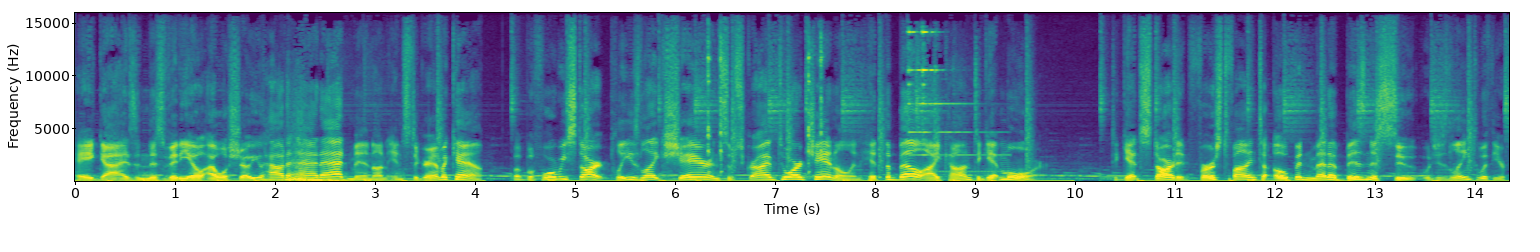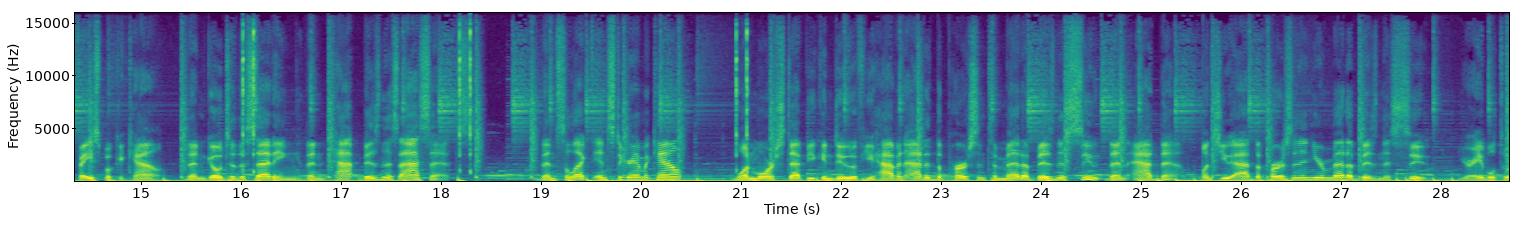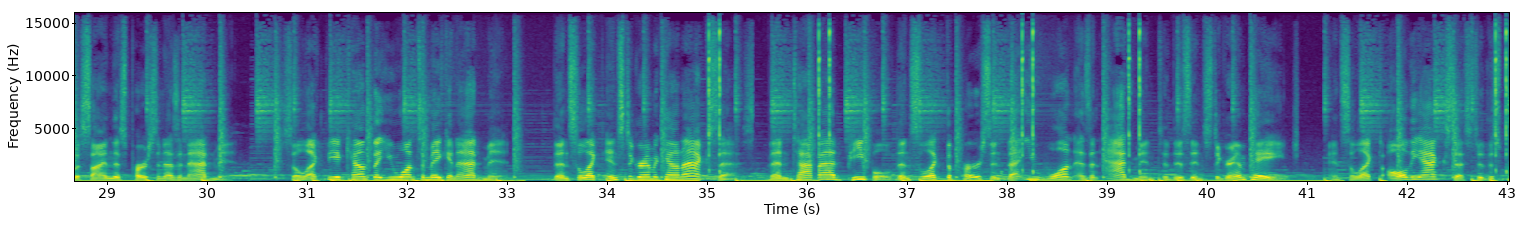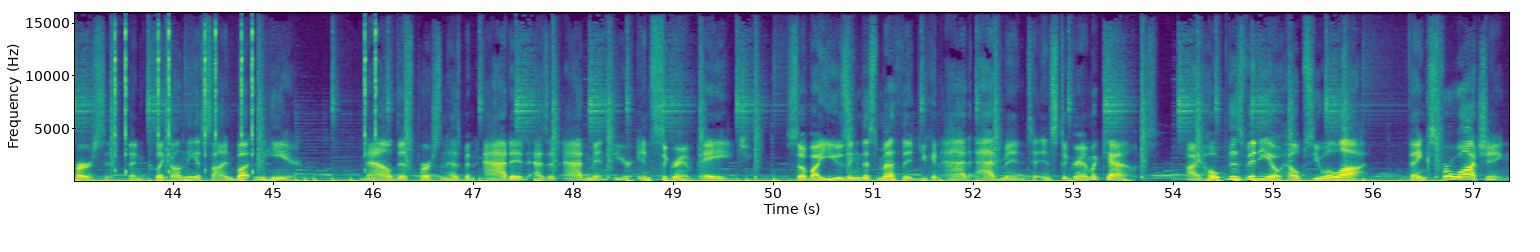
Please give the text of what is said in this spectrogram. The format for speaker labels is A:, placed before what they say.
A: Hey guys, in this video I will show you how to add admin on Instagram account. But before we start, please like, share, and subscribe to our channel and hit the bell icon to get more. To get started, first find to open Meta Business Suite, which is linked with your Facebook account. Then go to the setting, then tap Business Assets. Then select Instagram account. One more step you can do if you haven't added the person to Meta Business Suite, then add them. Once you add the person in your Meta Business Suite, you're able to assign this person as an admin. Select the account that you want to make an admin. Then select Instagram account access. Then tap add people. Then select the person that you want as an admin to this Instagram page. And select all the access to this person. Then click on the assign button here. Now this person has been added as an admin to your Instagram page. So by using this method, you can add admin to Instagram accounts. I hope this video helps you a lot. Thanks for watching.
